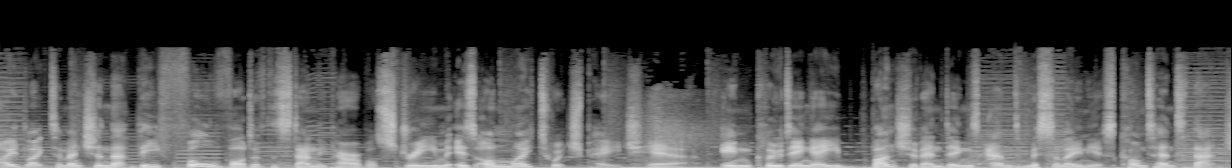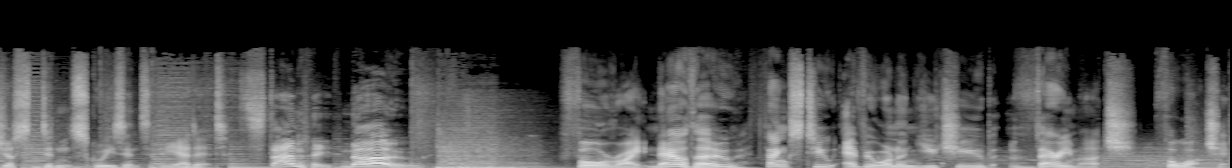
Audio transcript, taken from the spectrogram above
I'd like to mention that the full VOD of the Stanley Parable stream is on my Twitch page here, including a bunch of endings and miscellaneous content that just didn't squeeze into the edit. Stanley, no! For right now, though, thanks to everyone on YouTube very much for watching.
